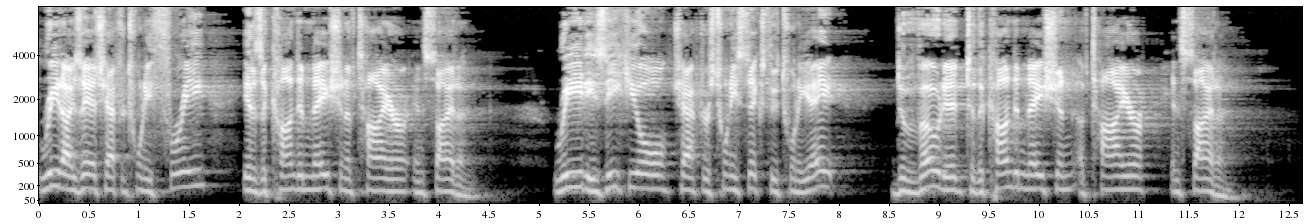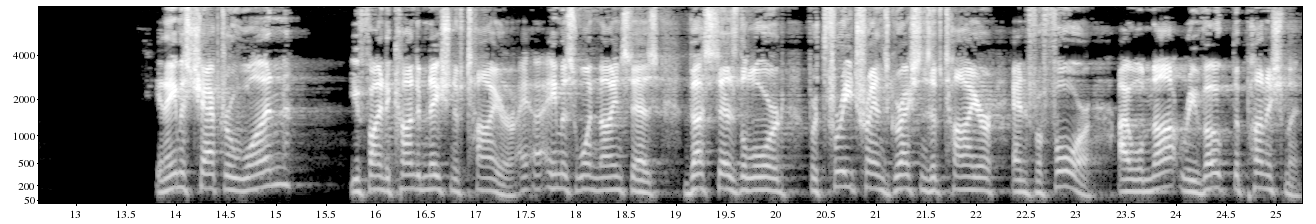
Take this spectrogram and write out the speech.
Read Isaiah chapter 23. It is a condemnation of Tyre and Sidon. Read Ezekiel chapters 26 through 28, devoted to the condemnation of Tyre and Sidon. In Amos chapter 1, you find a condemnation of Tyre. Amos 1 9 says, Thus says the Lord, for three transgressions of Tyre and for four, I will not revoke the punishment.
